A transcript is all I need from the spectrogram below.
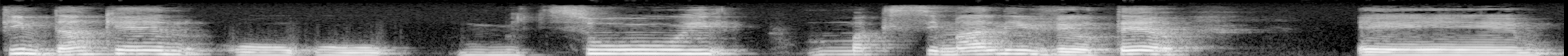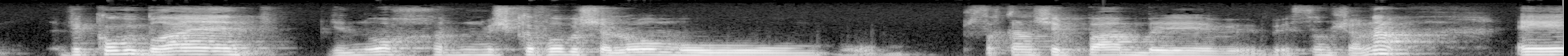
טים דנקן הוא, הוא מיצוי מקסימלי ויותר, אה, וקובי בריינט ינוח על משכבו בשלום, הוא, הוא שחקן של פעם ב-20 שנה. אה,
